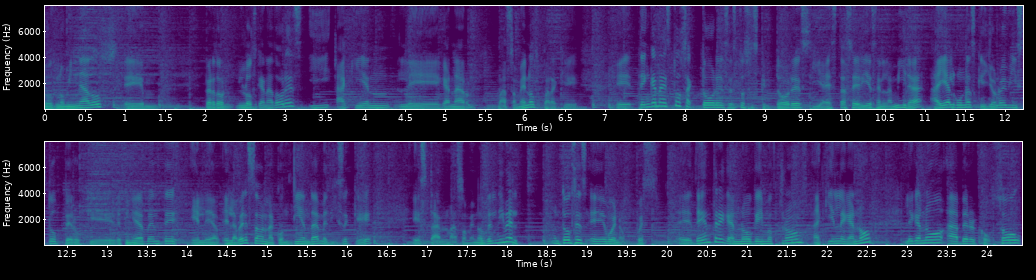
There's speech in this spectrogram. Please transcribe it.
los nominados. Em, perdón, los ganadores y a quién le ganaron, más o menos, para que eh, tengan a estos actores, estos escritores y a estas series en la mira. Hay algunas que yo no he visto, pero que definitivamente el, haber estado en la contienda me dice que están más o menos del nivel. Entonces, eh, bueno, pues eh, de entre ganó Game of Thrones. ¿A quién le ganó? Le ganó a Better Call Saul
